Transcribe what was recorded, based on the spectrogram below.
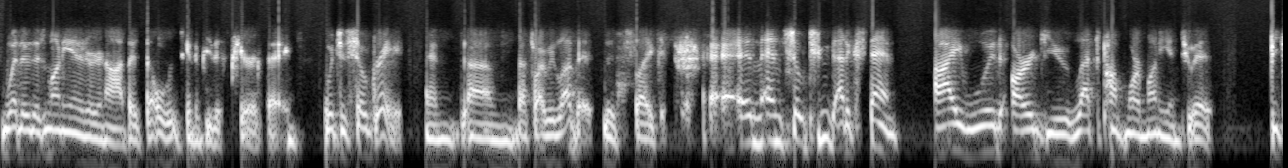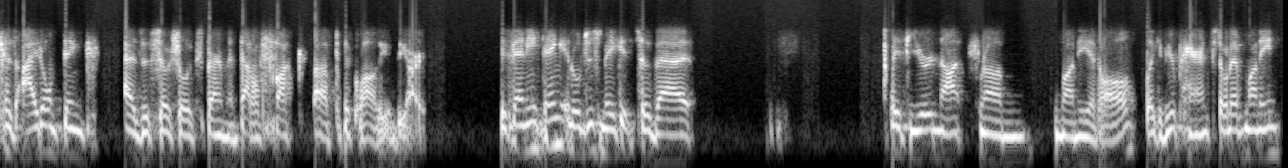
whether there's money in it or not, it's always going to be this pure thing, which is so great, and um, that's why we love it. It's like, and and so to that extent, I would argue let's pump more money into it because I don't think as a social experiment that'll fuck up the quality of the art. If anything, it'll just make it so that if you're not from money at all, like if your parents don't have money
